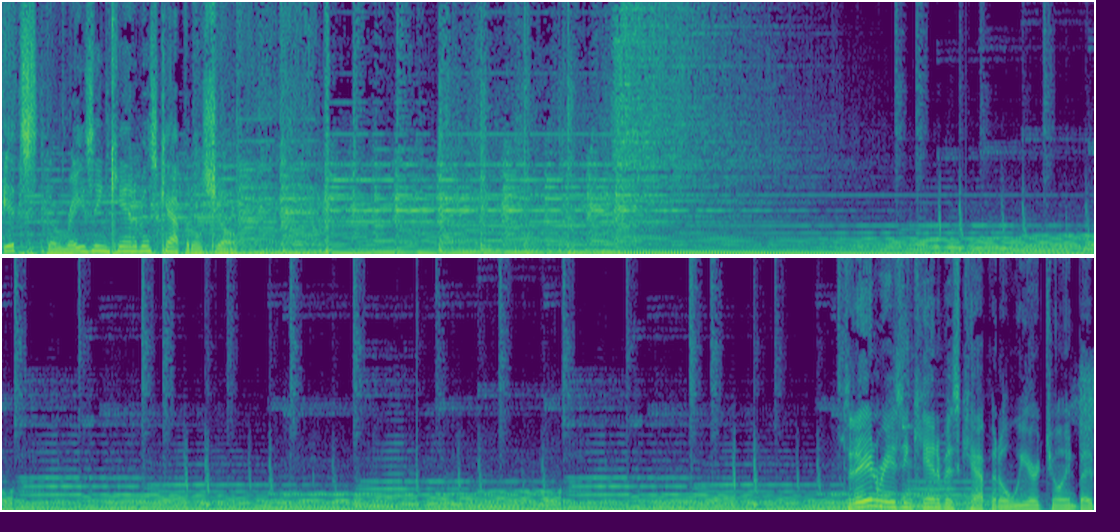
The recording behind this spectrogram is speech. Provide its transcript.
it's the Raising Cannabis Capital Show. Today in Raising Cannabis Capital, we are joined by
